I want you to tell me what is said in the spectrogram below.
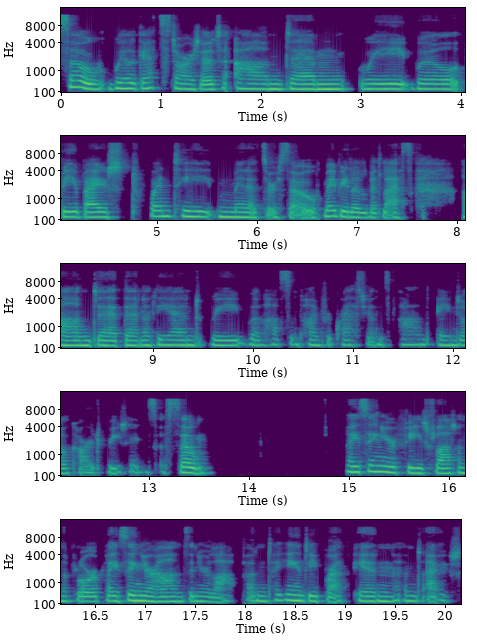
So we'll get started and um, we will be about 20 minutes or so, maybe a little bit less. And uh, then at the end, we will have some time for questions and angel card readings. So, placing your feet flat on the floor, placing your hands in your lap, and taking a deep breath in and out.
